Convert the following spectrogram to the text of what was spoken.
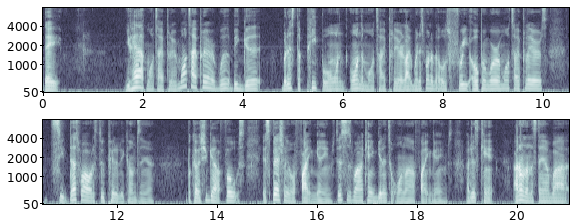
they you have multiplayer. Multiplayer would be good, but it's the people on on the multiplayer. Like when it's one of those free open world multiplayers. See, that's where all the stupidity comes in. Because you got folks, especially on fighting games. This is why I can't get into online fighting games. I just can't. I don't understand why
